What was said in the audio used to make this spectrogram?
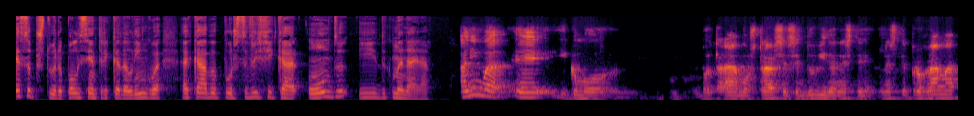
Essa postura policêntrica da língua acaba por se verificar onde e de que maneira? A língua é, e como voltará a mostrarse sen dúbida neste, neste programa,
